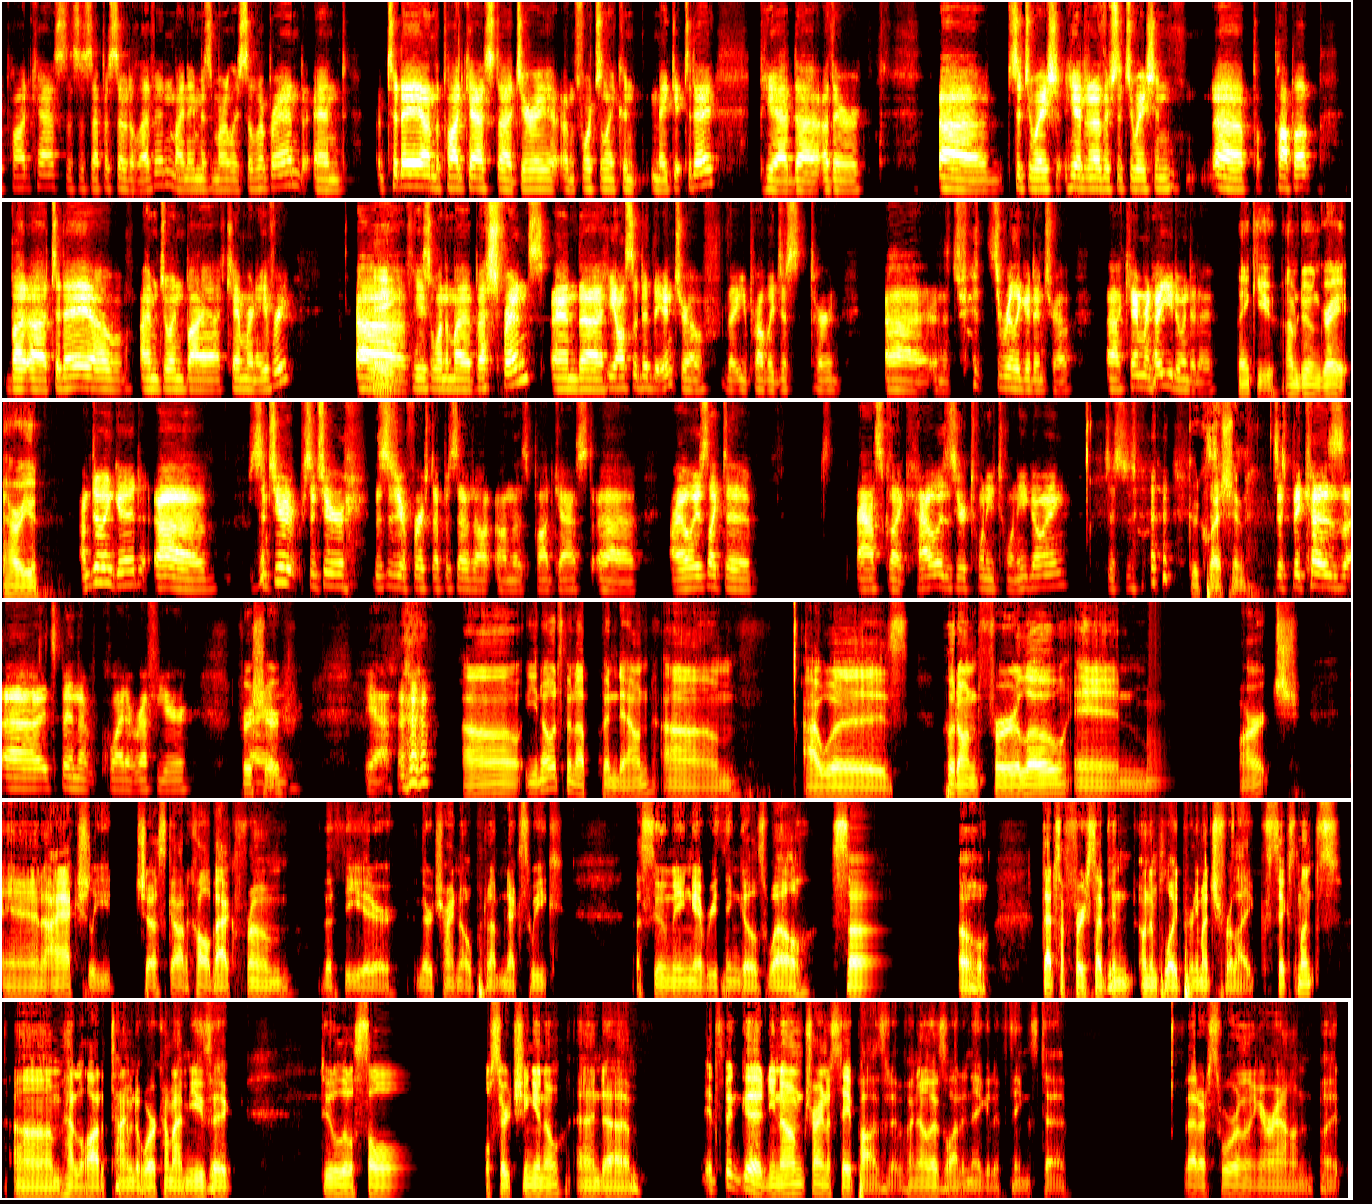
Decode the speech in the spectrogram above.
to the Water Cooler Podcast. This is episode 11. My name is Marley Silverbrand, and today on the podcast, uh, Jerry unfortunately couldn't make it today. He had uh, other uh, situation. He had another situation uh, p- pop up, but uh, today uh, I'm joined by uh, Cameron Avery. Uh, Hey. He's one of my best friends, and uh, he also did the intro that you probably just heard, uh, and it's, it's a really good intro. Uh, Cameron, how you doing today? Thank you. I'm doing great. How are you? I'm doing good. Uh, since you're since you're this is your first episode on, on this podcast, uh, I always like to ask like, how is your 2020 going? Just Good question. just because uh, it's been a, quite a rough year. For sure. Yeah. Uh, you know, it's been up and down. Um, I was put on furlough in March, and I actually just got a call back from the theater. They're trying to open up next week, assuming everything goes well. So, so that's the first I've been unemployed pretty much for like six months. Um, had a lot of time to work on my music, do a little soul searching, you know, and um, it's been good. You know, I'm trying to stay positive. I know there's a lot of negative things to that are swirling around, but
